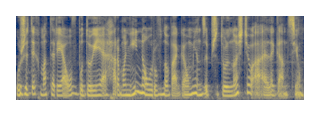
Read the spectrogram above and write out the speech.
użytych materiałów buduje harmonijną równowagę między przytulnością a elegancją.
